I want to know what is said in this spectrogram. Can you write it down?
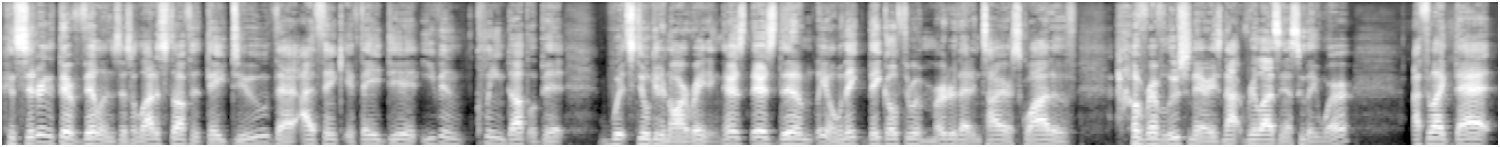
considering that they're villains, there's a lot of stuff that they do that I think if they did even cleaned up a bit, would still get an R rating. There's there's them, you know, when they, they go through and murder that entire squad of of revolutionaries, not realizing that's who they were. I feel like that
